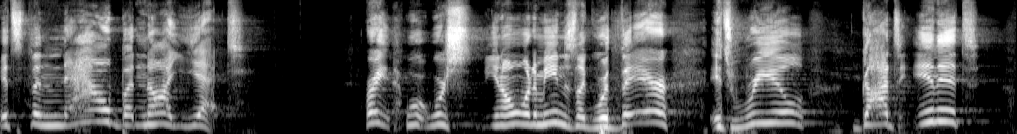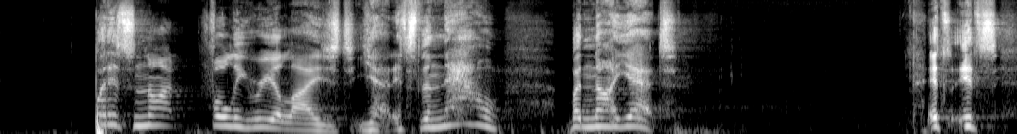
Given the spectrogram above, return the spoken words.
It's the now, but not yet. Right? We're, we're, you know what I mean? It's like we're there, it's real, God's in it, but it's not fully realized yet. It's the now, but not yet. It's, it's,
